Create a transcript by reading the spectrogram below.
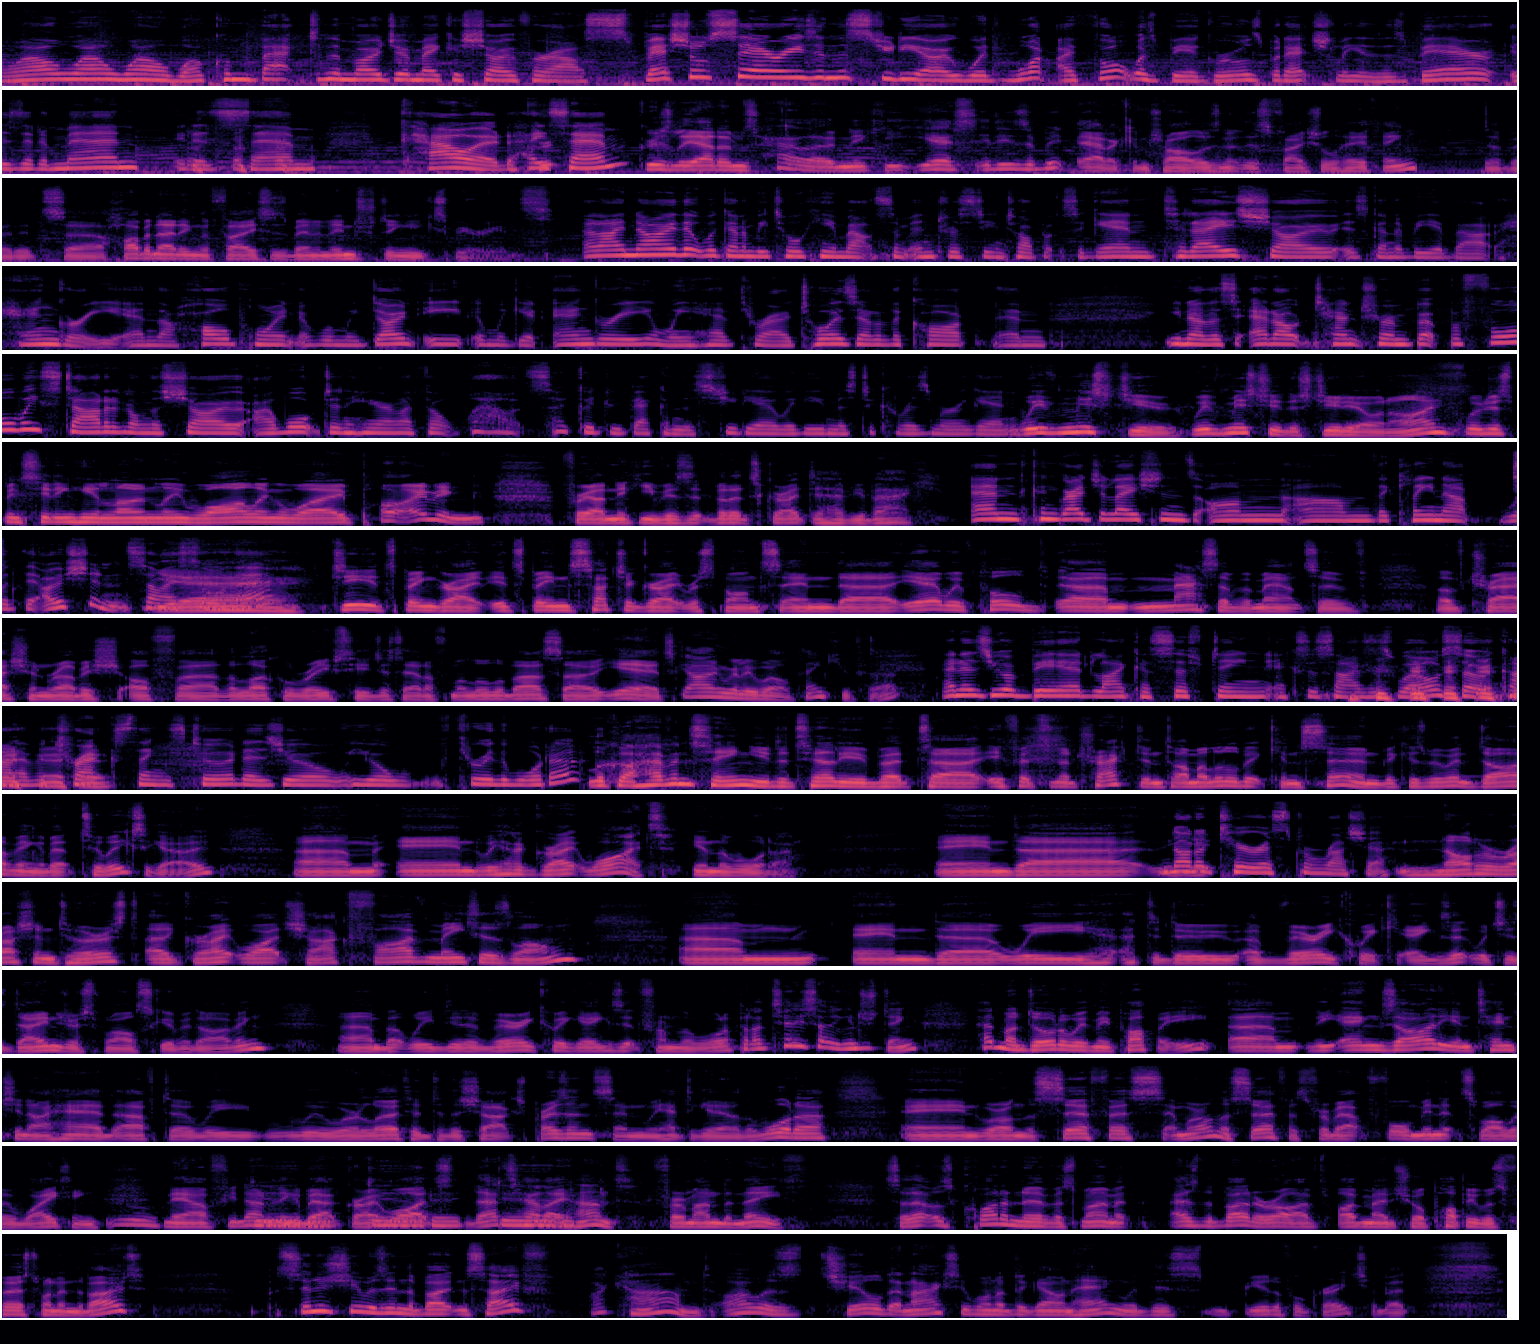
Well, well, well, welcome back to the Mojo Maker Show for our special series in the studio with what I thought was Bear Grylls, but actually it is Bear. Is it a man? It is Sam Coward. Hey, Sam. Grizzly Adams, hello, Nikki. Yes, it is a bit out of control, isn't it, this facial hair thing? But it's uh, hibernating the face has been an interesting experience. And I know that we're going to be talking about some interesting topics again. Today's show is going to be about hangry and the whole point of when we don't eat and we get angry and we have throw our toys out of the cot and you know, this adult tantrum. But before we started on the show, I walked in here and I thought, wow, it's so good to be back in the studio with you, Mr. Charisma, again. We've missed you. We've missed you, the studio and I. We've just been sitting here lonely, whiling away, pining for our Nikki visit, but it's great to have you back. And congratulations on um, the cleanup with the ocean. So I saw that. Gee, it's been great. It's been such a great response. And uh, yeah, we've pulled um, massive amounts of, of trash and rubbish off uh, the local reefs here just out of Mooloolaba. So yeah, it's going really well. Thank you for that. And is your beard like a sifting exercise as well? so it kind of attracts things to it as you're, you're through the water? Look, I haven't seen you to tell you, but uh, if it's an attractant, I'm a little bit concerned because we went diving about two weeks ago um, and we had a great white in the water and uh, not a tourist from Russia. Not a Russian tourist. A great white shark, five meters long, um, and uh, we had to do a very quick exit, which is dangerous while scuba diving. Um, but we did a very quick exit from the water. But I'll tell you something interesting. Had my daughter with me, Poppy. Um, the anxiety and tension I had after we we were alerted to the shark's presence, and we had to get out of the water, and we're on the surface, and we're on the surface for about four minutes while we're waiting. Ooh. Now, if you know anything about great whites, that's how they hunt from underneath. So that was quite a nervous moment. As the boat arrived, I made sure Poppy was first one in the boat. As soon as she was in the boat and safe, I calmed. I was chilled, and I actually wanted to go and hang with this beautiful creature. But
